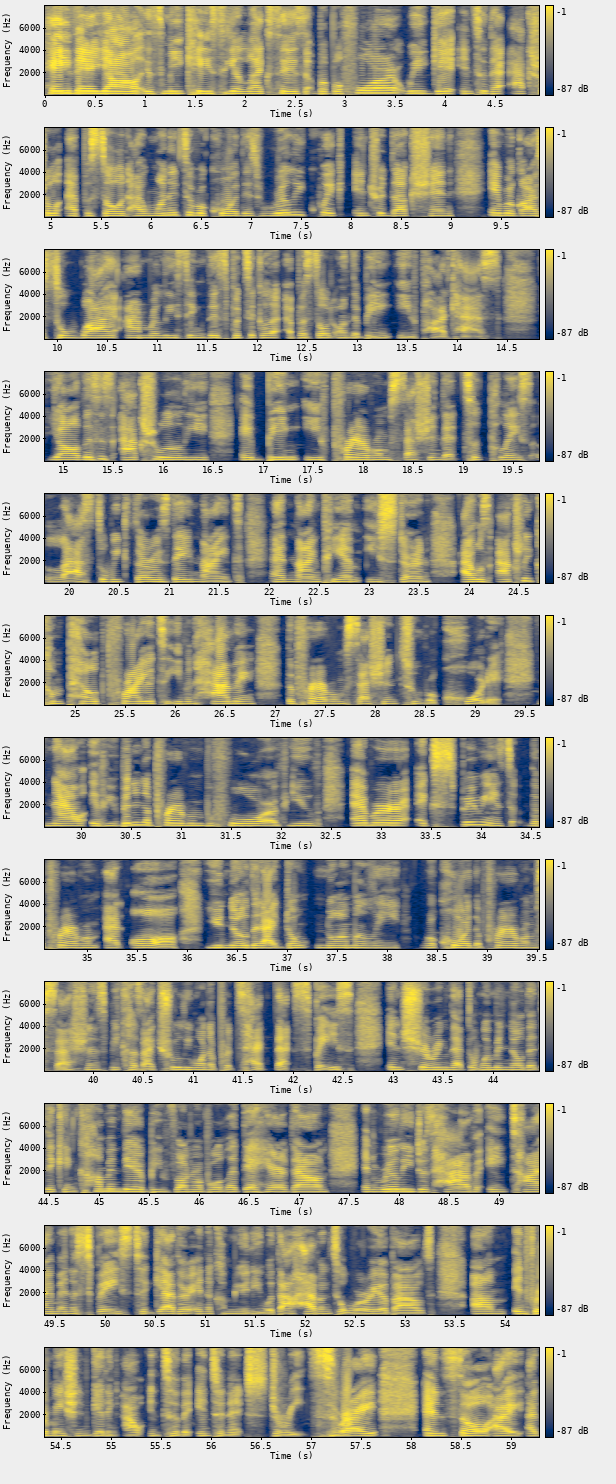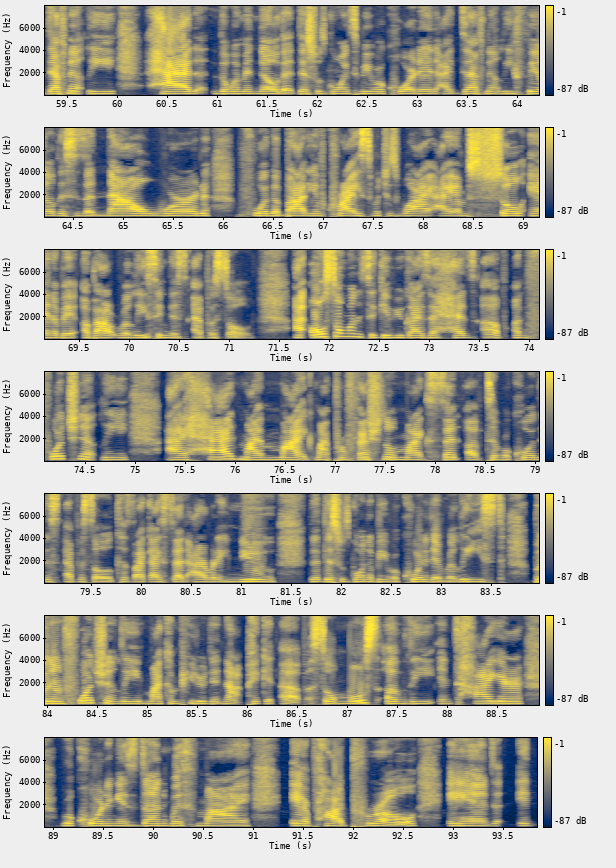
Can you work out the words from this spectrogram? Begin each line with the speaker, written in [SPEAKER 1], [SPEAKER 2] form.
[SPEAKER 1] Hey there, y'all. It's me, Casey Alexis. But before we get into the actual episode, I wanted to record this really quick introduction in regards to why I'm releasing this particular episode on the Being Eve podcast. Y'all, this is actually a Being Eve prayer room session that took place last week, Thursday night at 9 p.m. Eastern. I was actually compelled prior to even having the prayer room session to record it. Now, if you've been in the prayer room before, or if you've ever experienced the prayer room at all, you know that I don't normally record the prayer room sessions because I truly want to protect that space, ensuring that the women know that they can come in there, be vulnerable, let their hair down, and really just have a time and a space together in the community without having to worry about um, information getting out into the internet streets, right? And so I, I definitely had the women know that this was going to be recorded. I definitely feel this is a now word for the body of Christ, which is why I am so animated about releasing this episode. I also wanted to give you guys a heads up. Unfortunately, I had my mic, my professional mic, set up to record this episode because, like I said, I already knew that this was going to be recorded and released. But unfortunately, my computer did not pick it up. So most of the entire recording is done with my AirPod Pro, and it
